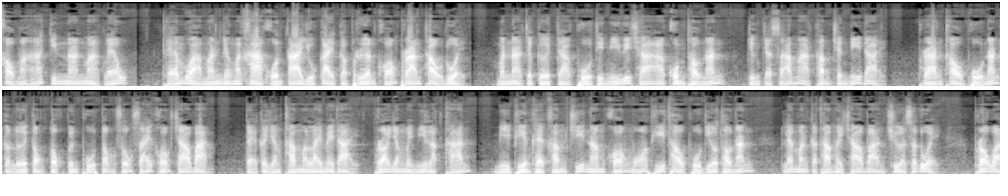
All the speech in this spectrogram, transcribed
เข้ามาหากินนานมากแล้ว แถมว่ามันยังมาฆ่าคนตายอยู่ใกล้กับเรือนของพรานเท่าด้วย มันน่าจะเกิดจากผู้ที่มีวิชาอาคมเท่านั้น จึงจะสามารถทำเช่นนี้ได้ พรานเท่าผู้นั้นก็เลยต้องตกเป็นผู้ต้องสงสัยของชาวบ้าน แต่ก็ยังทำอะไรไม่ได้ เพราะยังไม่มีหลักฐาน มีเพียงแค่คำชี้นำของหมอผีเท่าผู้เดียวเท่านั้น และมันก็ทำให้ชาวบ้านเชื่อซะด้วย เพราะว่า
